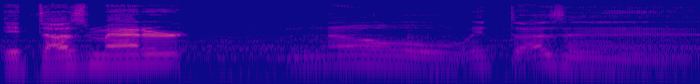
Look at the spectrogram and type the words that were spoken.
It does matter. No, it doesn't.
